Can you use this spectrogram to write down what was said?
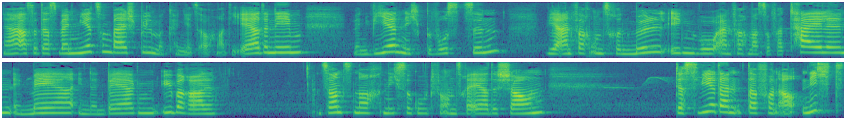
Ja, also dass wenn wir zum Beispiel, wir können jetzt auch mal die Erde nehmen, wenn wir nicht bewusst sind, wir einfach unseren Müll irgendwo einfach mal so verteilen, im Meer, in den Bergen, überall, sonst noch nicht so gut für unsere Erde schauen, dass wir dann davon auch nicht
